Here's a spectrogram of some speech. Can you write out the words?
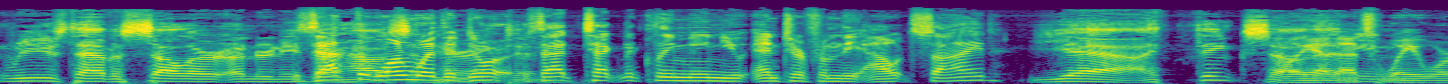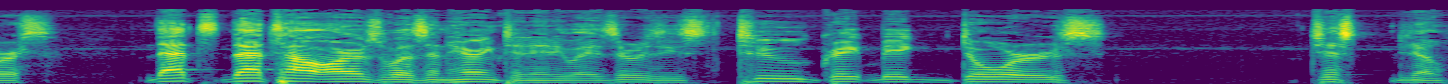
We used to have a cellar underneath. Is that the one where the door? Harrington. Does that technically mean you enter from the outside? Yeah, I think so. oh yeah, I that's mean, way worse. That's that's how ours was in Harrington. Anyways, there was these two great big doors, just you know,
